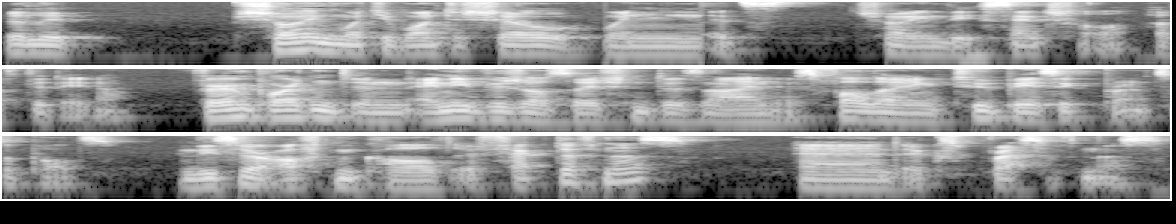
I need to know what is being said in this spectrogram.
really showing what you want to show when it's showing the essential of the data. Very important in any visualization design is following two basic principles. And these are often called effectiveness and expressiveness.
